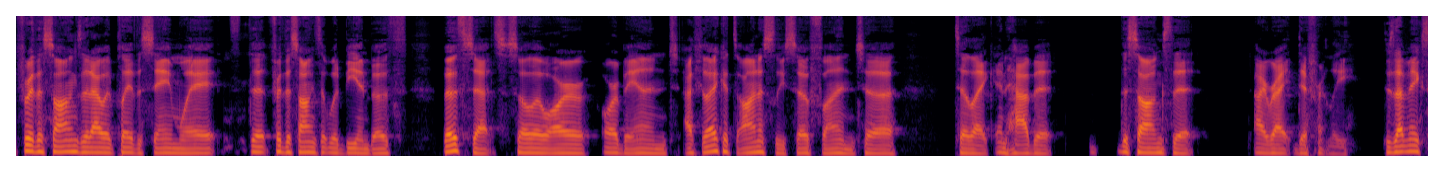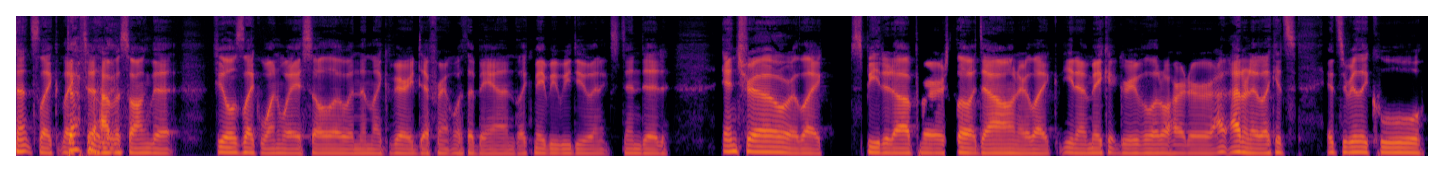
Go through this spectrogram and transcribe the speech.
for the songs that I would play the same way, that for the songs that would be in both both sets, solo or or band, I feel like it's honestly so fun to to like inhabit the songs that I write differently. Does that make sense? Like like Definitely. to have a song that feels like one way solo and then like very different with a band. Like maybe we do an extended intro or like speed it up or slow it down or like you know make it groove a little harder. I, I don't know. Like it's it's really cool.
